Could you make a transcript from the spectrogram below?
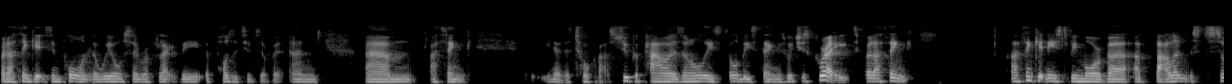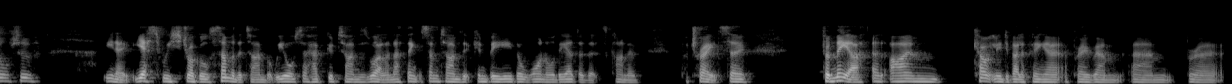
but I think it's important that we also reflect the the positives of it. And um, I think you know they talk about superpowers and all these all these things which is great but I think I think it needs to be more of a, a balanced sort of you know, yes, we struggle some of the time, but we also have good times as well. And I think sometimes it can be either one or the other that's kind of portrayed. So for me, I, am currently developing a, a program um, for a,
